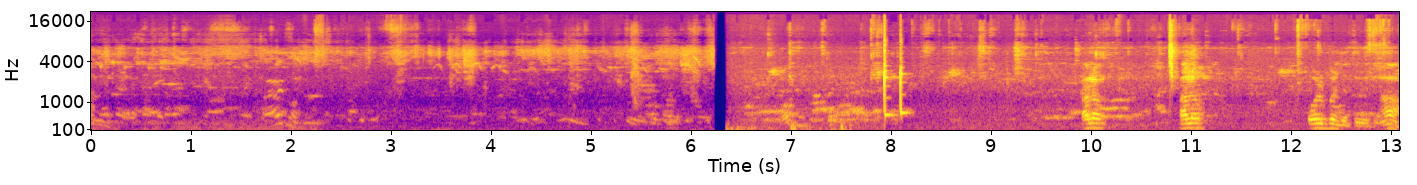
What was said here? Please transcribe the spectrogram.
હલો. હલો. હોલ્ડ પર જતું હતું હા.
